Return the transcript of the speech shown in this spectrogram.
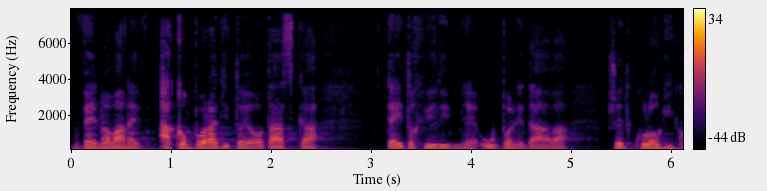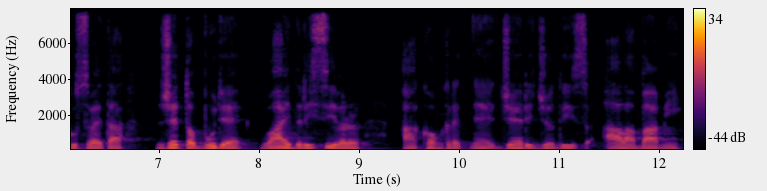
venované. V akom poradí to je otázka. V tejto chvíli mne úplne dáva všetku logiku sveta, že to bude wide receiver a konkrétne Jerry Judy z Alabamy.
